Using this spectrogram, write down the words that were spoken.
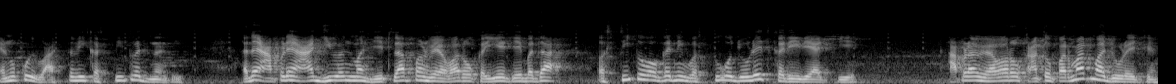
એનું કોઈ વાસ્તવિક અસ્તિત્વ જ નથી. અને આપણે આ જીવનમાં જેટલા પણ વ્યવહારો કરીએ છીએ બધા અસ્તિત્વ વગરની વસ્તુઓ જોડે જ કરી રહ્યા છીએ. આપણા વ્યવહારો કાં તો પરમાત્મા જોડે છે,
